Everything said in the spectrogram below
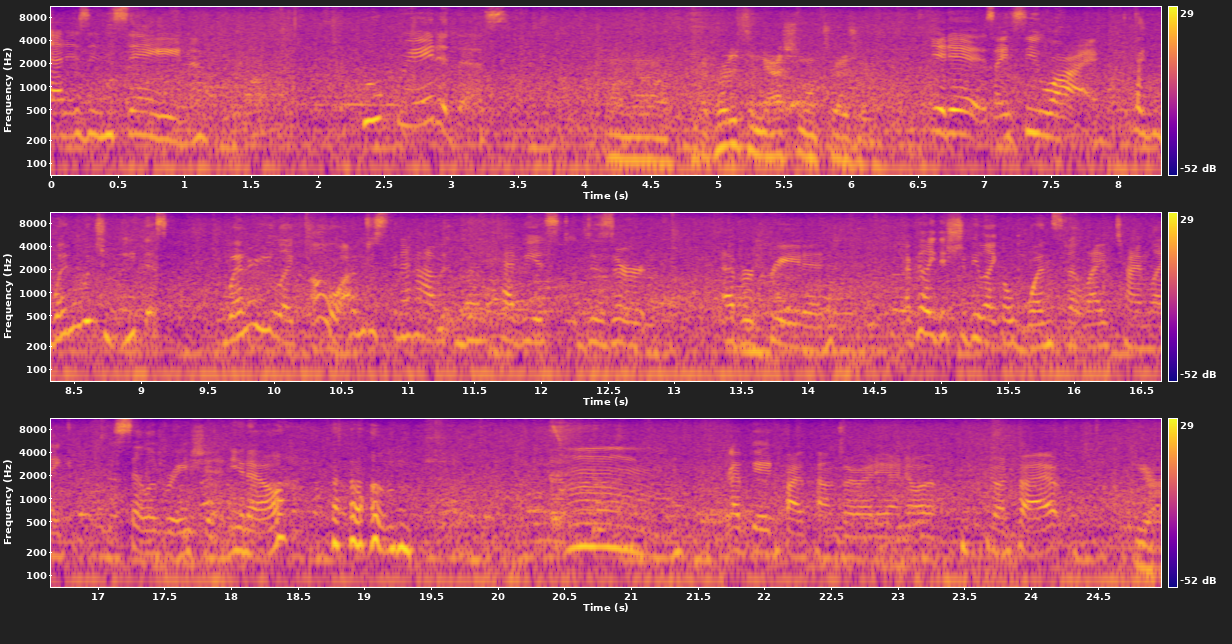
that is insane. Who created this? Oh uh, no. I've heard it's a national treasure. It is. I see why. Like, when would you eat this? When are you like, oh, I'm just gonna have the heaviest dessert ever created? I feel like this should be like a once in a lifetime like celebration, you know? Mmm. I've gained five pounds already. I know it. You want to try it? Yeah.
